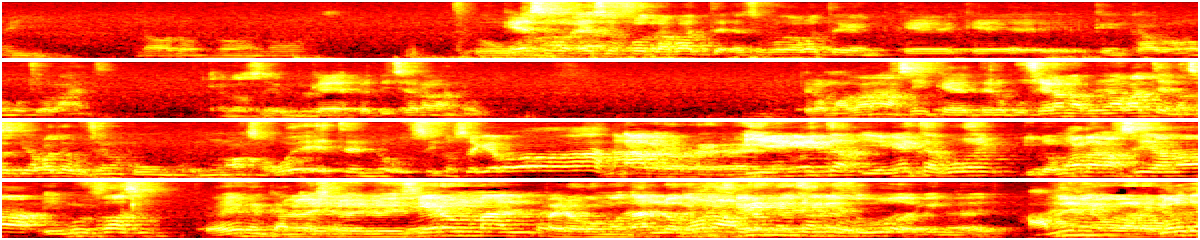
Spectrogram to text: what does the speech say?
Ay, no, no, no, no. Que eso, eso fue otra parte, eso fue otra parte que, que, que, que encabronó mucho a la gente. Que no sé. Que desperdiciaron a Snoke. Que lo mataron así, que te lo pusieron en la primera parte, en la séptima parte lo pusieron con, con una osa, "Güey, este no, si no sé qué, bla, bla, bla". Nah, pero re- re- Y en esta, y en esta cogen y lo matan así a nada y muy fácil. Pero a mí me encantó Lo, lo- lo hicieron mal, pero como tal lo que No, no, a me decir encantó. es su voz. ¿eh? A mí me, varón. yo te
